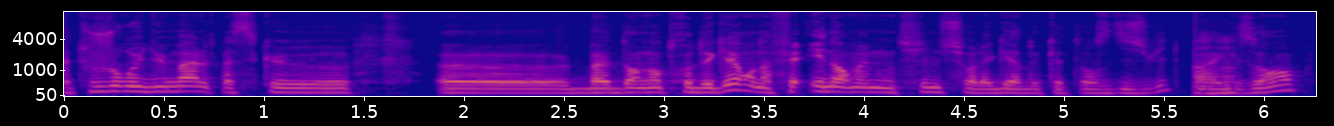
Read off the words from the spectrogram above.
a toujours eu du mal parce que euh, bah, dans l'entre-deux-guerres, on a fait énormément de films sur la guerre de 14-18, par exemple.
